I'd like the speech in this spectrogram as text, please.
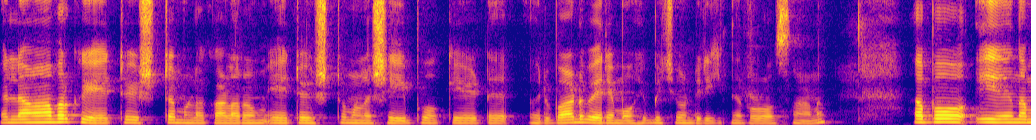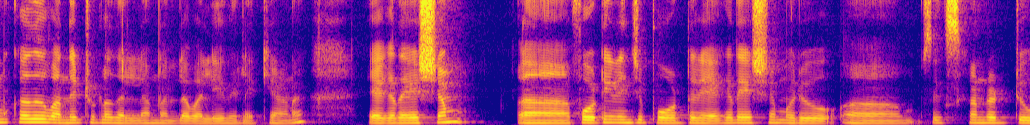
എല്ലാവർക്കും ഏറ്റവും ഇഷ്ടമുള്ള കളറും ഏറ്റവും ഇഷ്ടമുള്ള ഷേപ്പും ഒക്കെ ആയിട്ട് ഒരുപാട് പേരെ മോഹിപ്പിച്ചുകൊണ്ടിരിക്കുന്ന റോസാണ്. അപ്പോൾ നമുക്കത് വന്നിട്ടുള്ളതെല്ലാം നല്ല വലിയ വിലയ്ക്കാണ് ഏകദേശം ഫോർട്ടീൻ ഇഞ്ച് പോർട്ടിൽ ഏകദേശം ഒരു സിക്സ് ഹൺഡ്രഡ് ടു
